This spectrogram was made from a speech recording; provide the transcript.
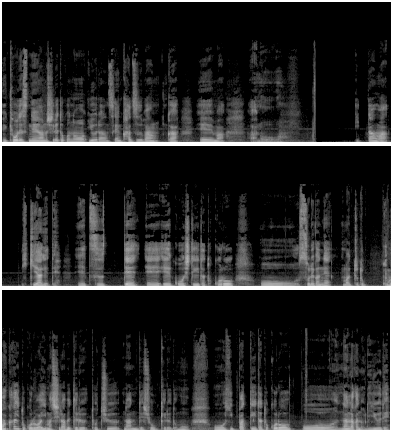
えー、今日ですね、あの、知床の遊覧船カズワンが、えー、まあ、あの一旦は引き上げて、え釣って、え栄光していたところ、おそれがね、まあ、ちょっと細かいところは今調べてる途中なんでしょうけれども引っ張っていたところ何らかの理由で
